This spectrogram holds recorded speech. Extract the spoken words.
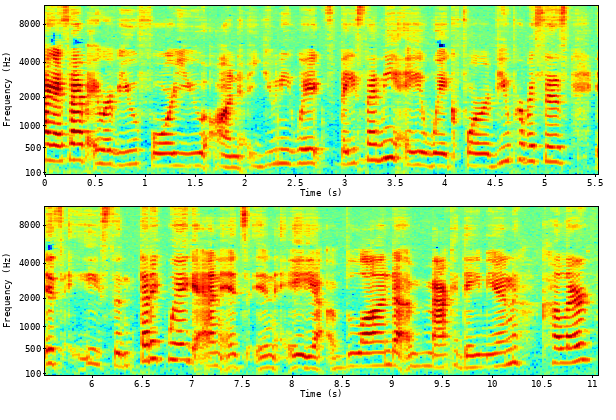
Hi guys, I have a review for you on Uniwigs. They sent me a wig for review purposes. It's a synthetic wig and it's in a blonde macadamian color.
